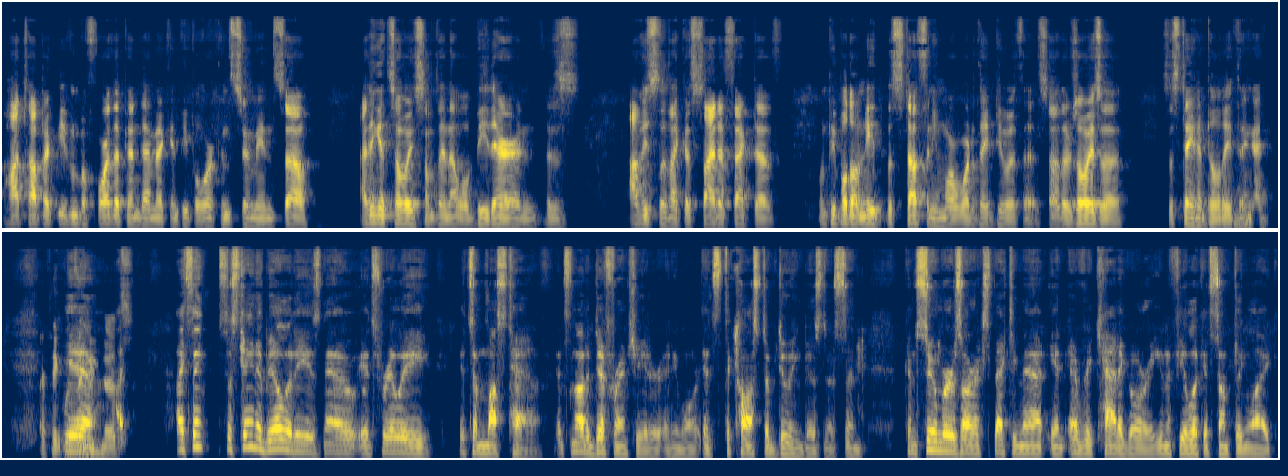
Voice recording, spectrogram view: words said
a hot topic even before the pandemic and people were consuming. So I think it's always something that will be there and is obviously like a side effect of when people don't need the stuff anymore, what do they do with it? So there's always a sustainability thing. I, I think with yeah, I, I think sustainability is now it's really it's a must have. It's not a differentiator anymore. It's the cost of doing business. And consumers are expecting that in every category. Even if you look at something like,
